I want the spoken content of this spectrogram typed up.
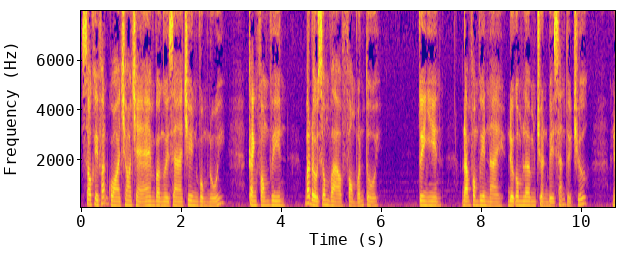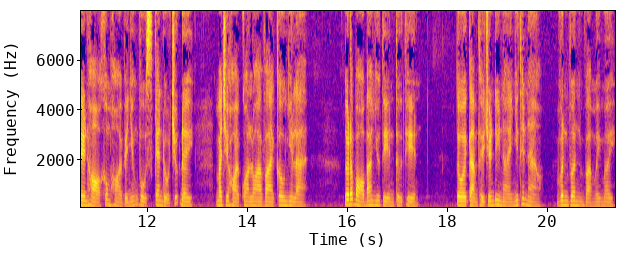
Sau khi phát quà cho trẻ em Và người già trên vùng núi, Cánh phóng viên bắt đầu xông vào phỏng vấn tôi. Tuy nhiên Đám phóng viên này được ông Lâm chuẩn bị sẵn từ trước Nên họ không hỏi về những vụ scandal trước đây Mà chỉ hỏi qua loa vài câu như là Tôi đã bỏ bao nhiêu tiền từ thiện? Tôi cảm thấy chuyến đi này như thế nào? Vân vân và mây mây.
